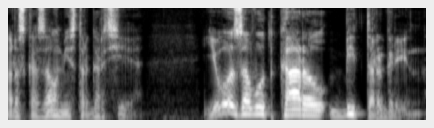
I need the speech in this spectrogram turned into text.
рассказал мистер Гарсия. Его зовут Карл Биттергрин.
